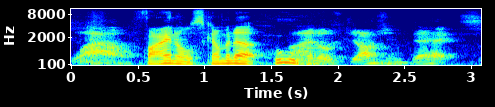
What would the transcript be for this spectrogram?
Wow. finals coming up. Ooh. Finals, Josh and Dex.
